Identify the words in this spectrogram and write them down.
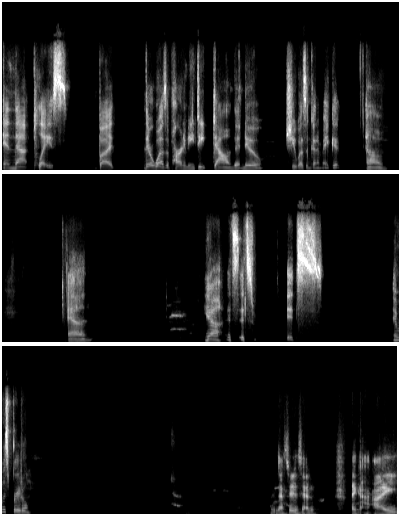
in that place. But there was a part of me deep down that knew she wasn't going to make it. Um, and yeah, it's it's it's it was brutal. That's really sad. Like I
